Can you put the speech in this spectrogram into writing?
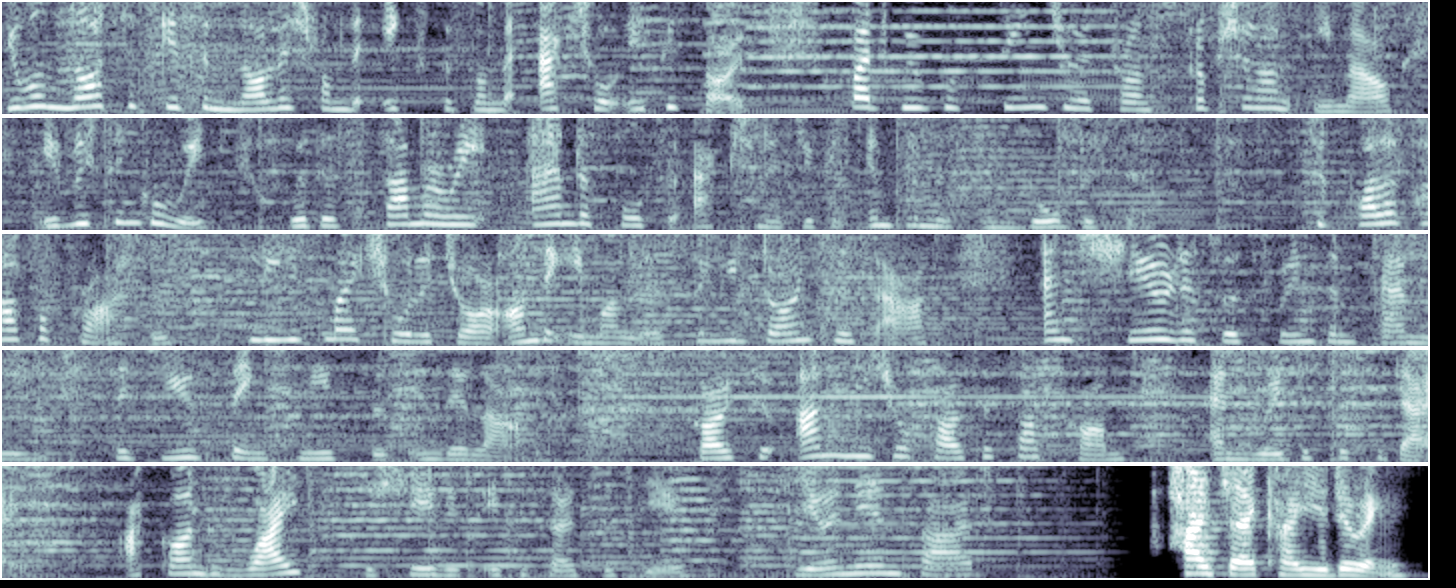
You will not just get the knowledge from the experts on the actual episode, but we will send you a transcription on email every single week with a summary and a call to action that you can implement in your business. To qualify for prizes, please make sure that you are on the email list so you don't miss out and share this with friends and family that you think needs this in their life. Go to unleashyourfocus.com and register today. I can't wait to share these episodes with you. See you on the inside. Hi, Jake. How are you doing?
